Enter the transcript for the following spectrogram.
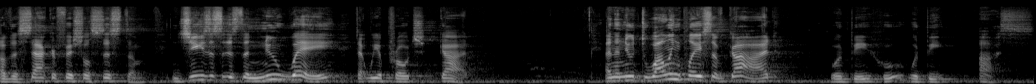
of the sacrificial system. Jesus is the new way that we approach God. And the new dwelling place of God would be who? Would be us,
